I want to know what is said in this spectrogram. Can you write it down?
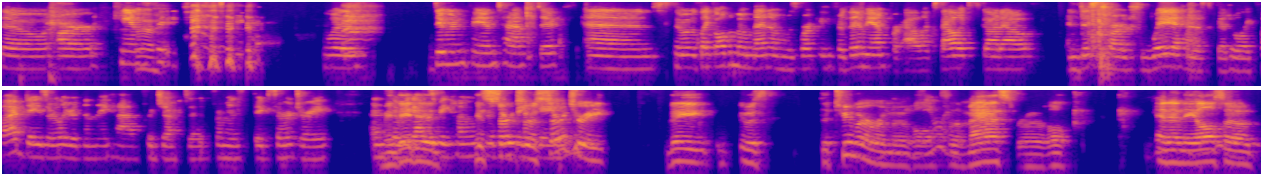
So our Kansas City Chiefs team was doing fantastic. And so it was like all the momentum was working for them and for Alex. Alex got out and discharged way ahead of schedule, like five days earlier than they had projected from his big surgery. And I mean, so we got did- to be home His, for sur- the so surgery, they it was the tumor removal, so the mass removal, and then they also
